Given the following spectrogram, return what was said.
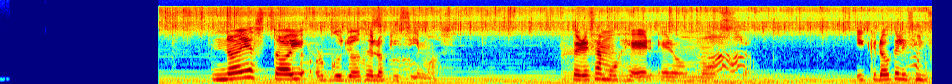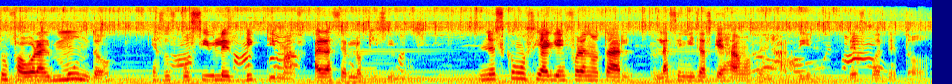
No estoy orgulloso de lo que hicimos, pero esa mujer era un monstruo. Y creo que le hicimos un favor al mundo y a sus posibles víctimas al hacer lo que hicimos. No es como si alguien fuera a notar las cenizas que dejamos en el jardín después de todo.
